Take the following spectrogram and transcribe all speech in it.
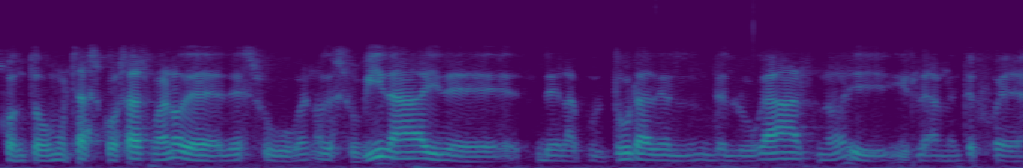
contó muchas cosas bueno, de, su, bueno, de su vida y de, la cultura del, lugar, ¿no? y, realmente fue,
